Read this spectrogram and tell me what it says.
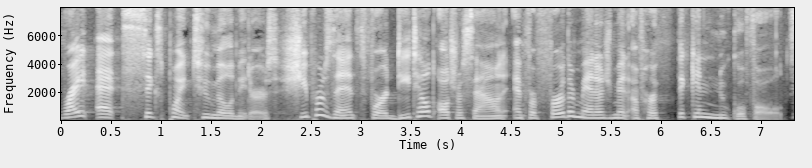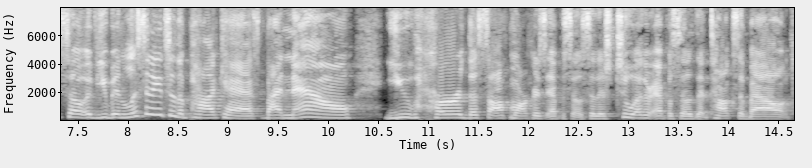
Right at 6.2 millimeters, she presents for a detailed ultrasound and for further management of her thickened nuchal fold. So, if you've been listening to the podcast by now, you've heard the soft markers episode. So, there's two other episodes that talks about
